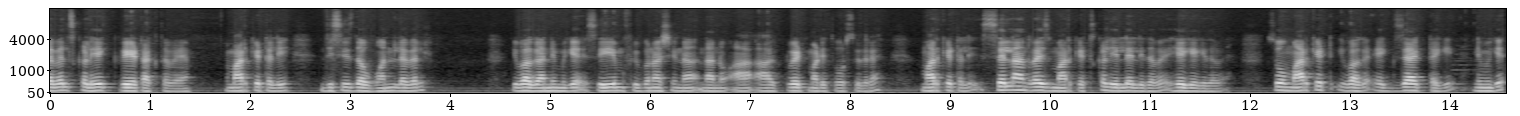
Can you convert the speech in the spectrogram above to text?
ಲೆವೆಲ್ಸ್ಗಳು ಹೇಗೆ ಕ್ರಿಯೇಟ್ ಆಗ್ತವೆ. ಮಾರ್ಕೆಟಲ್ಲಿ this is the one level ಇವಾಗ ನಿಮಗೆ ಸೇಮ್ ಫಿಬೊನಾಶಿನ ನಾನು ಆಕ್ಟಿವೇಟ್ ಮಾಡಿ ತೋರಿಸಿದ್ರೆ ಮಾರ್ಕೆಟಲ್ಲಿ ಸೆಲ್ ಆನ್ ರೈಸ್ ಮಾರ್ಕೆಟ್ಸ್ಗಳು ಎಲ್ಲೆಲ್ಲಿದ್ದಾವೆ ಹೇಗೆ ಹೇಗಿದ್ದಾವೆ ಸೊ ಮಾರ್ಕೆಟ್ ಇವಾಗ ಎಕ್ಸಾಕ್ಟಾಗಿ ನಿಮಗೆ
